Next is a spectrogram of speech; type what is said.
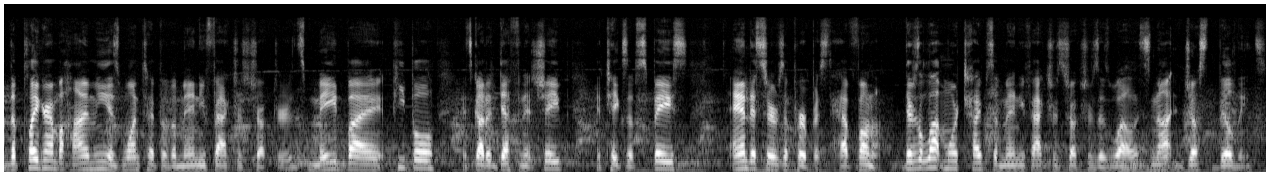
The playground behind me is one type of a manufactured structure. It's made by people, it's got a definite shape, it takes up space, and it serves a purpose to have fun on. There's a lot more types of manufactured structures as well. It's not just buildings.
